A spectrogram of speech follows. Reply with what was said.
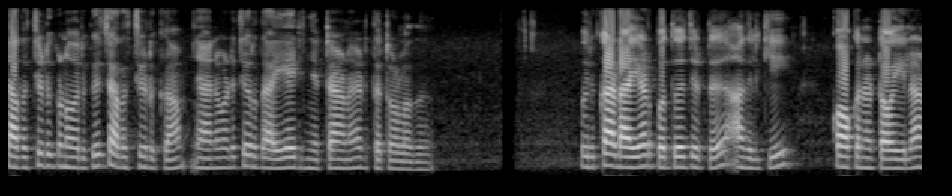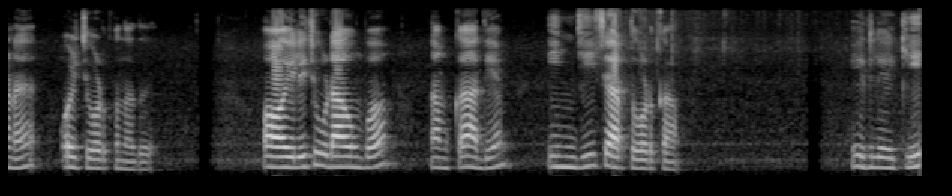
ചതച്ചെടുക്കണവർക്ക് ചതച്ചെടുക്കാം. ഞാനിവിടെ ചെറുതായി അരിഞ്ഞിട്ടാണ് എടുത്തിട്ടുള്ളത്. ഒരു കടായി അടുപ്പത്ത് വെച്ചിട്ട് അതിലേക്ക് കോക്കനട്ട് ഓയിലാണ് ഒഴിച്ചു കൊടുക്കുന്നത്. ഓയിൽ ചൂടാവുമ്പോൾ നമുക്ക് ആദ്യം ഇഞ്ചി ചേർത്ത് കൊടുക്കാം. ഇതിലേക്ക്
